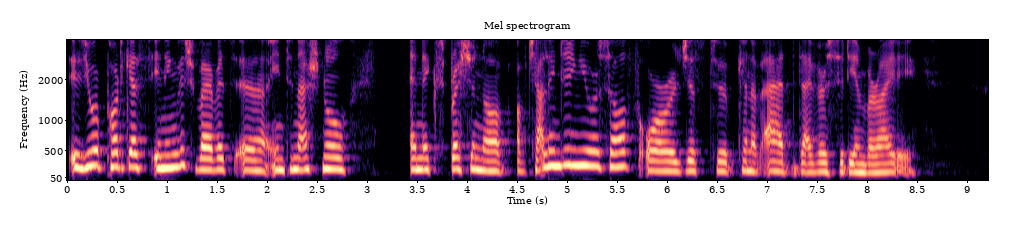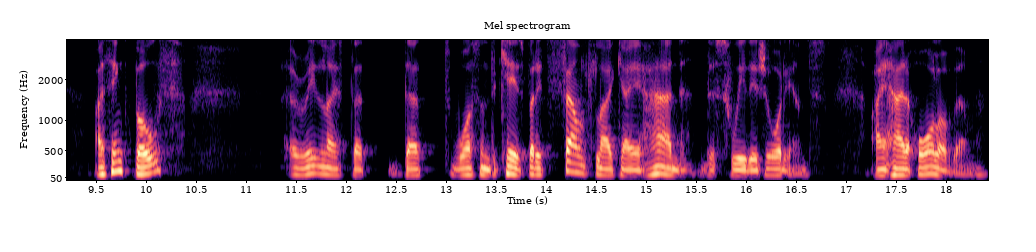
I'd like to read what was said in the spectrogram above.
is your podcast in English, Värvet uh, International, an expression of, of challenging yourself or just to kind of add diversity and variety? I think both. I realized that that wasn't the case, but it felt like I had the Swedish audience. I had all of them.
